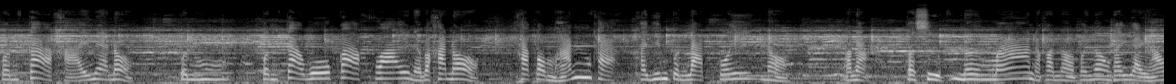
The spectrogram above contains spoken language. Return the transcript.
เป็นกล้าขายเนี่ยเนาะเป็นเป็นกล้าโวกล้าควายเนี่ยบะค่ะเนาะค่ะก่อมหันค่ะขยินเป็นลาดก้อยเนาะอันน่ะก็สืบเนืองมานะคะเนาะพี่น้องไทยใหญ่เฮา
